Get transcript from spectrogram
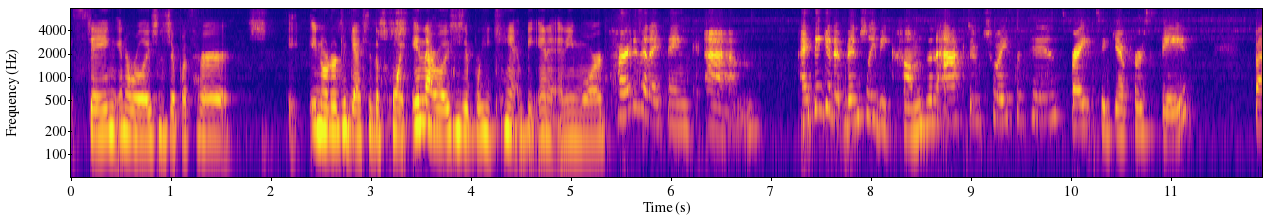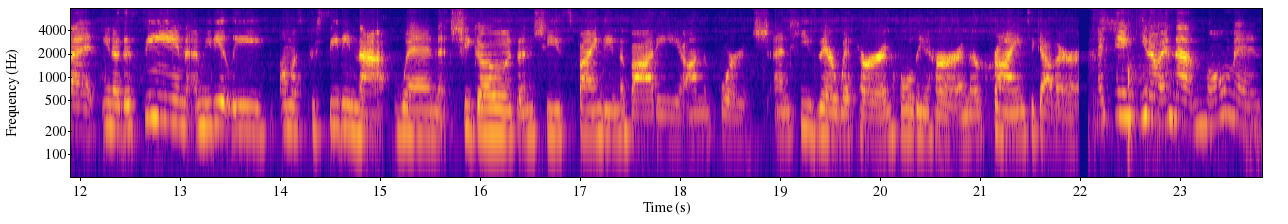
staying in a relationship with her in order to get to the point in that relationship where he can't be in it anymore Part of it, I think, um, I think it eventually becomes an active choice of his, right, to give her space. But you know, the scene immediately, almost preceding that, when she goes and she's finding the body on the porch, and he's there with her and holding her, and they're crying together. I think you know, in that moment,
